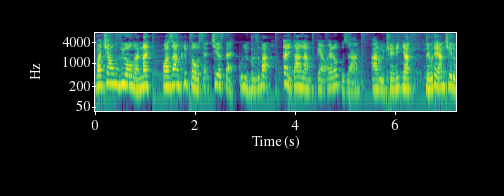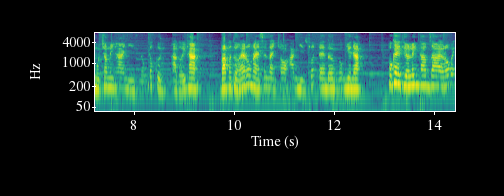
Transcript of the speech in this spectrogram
Và trong video ngày hôm nay, Hoàng Giang Crypto sẽ chia sẻ cũng như hướng dẫn bạn cách để ta làm kèo airdrop của dự án AgriChainX nha. Để có thể ăn chia được 102.000 đồng token AGX ha. Và phần thưởng Aerobe này sẽ dành cho 2.000 suất random ngẫu nhiên nha. Ok, thì link tham gia Aerobe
